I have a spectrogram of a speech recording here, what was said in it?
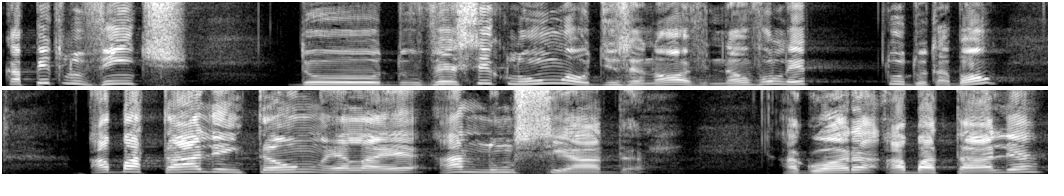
Capítulo 20, do, do versículo 1 ao 19, não vou ler tudo, tá bom? A batalha, então, ela é anunciada. Agora, a batalha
